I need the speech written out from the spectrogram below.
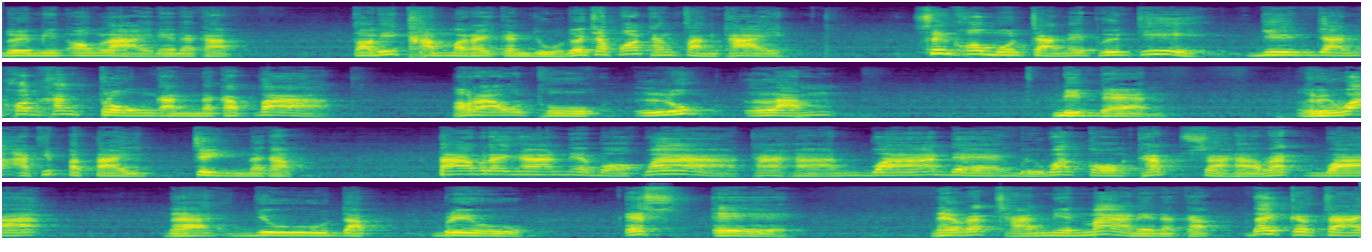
โดยมินออนไลน์เนี่ยนะครับ ตอนนี้ทำอะไรกันอยู่ โดยเฉพาะทางฝั่งไทย ซึ่งข้อมูลจากในพื้นที่ยืนยันค่อนข้างตรงกันนะครับว่า เราถูกลุกล้ำดินแดน หรือว่าอธิปไตยจริงนะครับ ตามรายงานเนี่ยบอกว่าทหารว้าแดงหรือว่ากองทัพสหรัฐว้านะ UWSA ในรัฐฉานเมียนมาเนี่ยนะครับ ได้กระจาย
